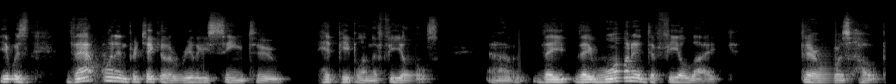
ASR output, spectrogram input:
it was that one in particular really seemed to hit people in the feels. Uh, they they wanted to feel like there was hope,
